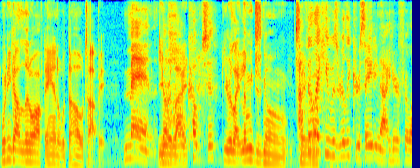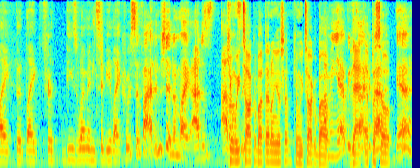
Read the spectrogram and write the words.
When he got a little off the handle with the whole topic, Man, You the were whole like- culture. you were like, "Let me just go I feel like he was really crusading out here for like the like for these women to be like crucified and shit. I'm like, I just I Can we see- talk about that on your show? Can we talk about I mean, yeah, we can that talk episode? Yeah,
